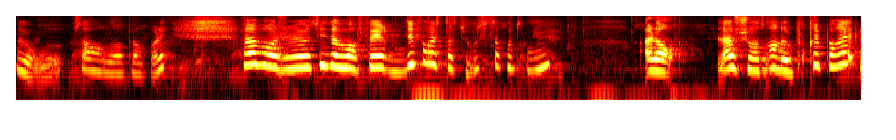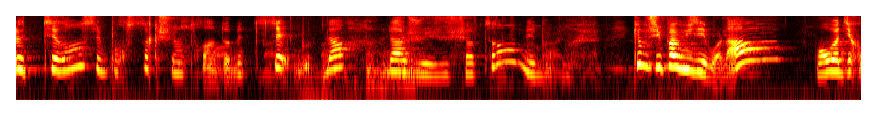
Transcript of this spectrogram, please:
Mais bon, euh, ça, on va pas en parler. Ah bon, je vais aussi devoir faire une déforestation si ça continue. Alors, là, je suis en train de préparer le terrain. C'est pour ça que je suis en train de mettre ces là. Là, je vais juste le terrain, mais bon. Comme je suis pas visé, voilà. On va dire,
